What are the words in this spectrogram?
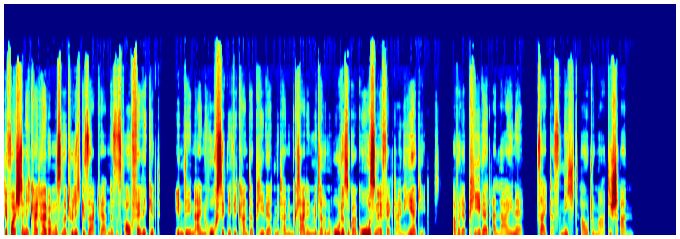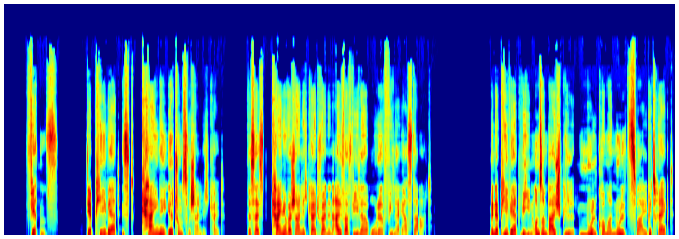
Der Vollständigkeit halber muss natürlich gesagt werden, dass es auch Fälle gibt, in denen ein hochsignifikanter P-Wert mit einem kleinen, mittleren oder sogar großen Effekt einhergeht. Aber der P-Wert alleine zeigt das nicht automatisch an. Viertens. Der P-Wert ist keine Irrtumswahrscheinlichkeit. Das heißt keine Wahrscheinlichkeit für einen Alpha-Fehler oder Fehler erster Art. Wenn der P-Wert wie in unserem Beispiel 0,02 beträgt,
